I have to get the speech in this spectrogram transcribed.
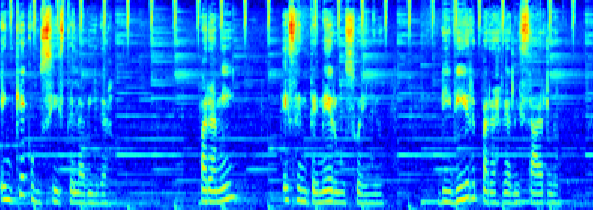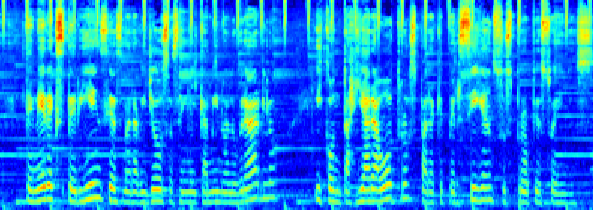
¿En qué consiste la vida? Para mí es en tener un sueño, vivir para realizarlo, tener experiencias maravillosas en el camino a lograrlo y contagiar a otros para que persigan sus propios sueños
